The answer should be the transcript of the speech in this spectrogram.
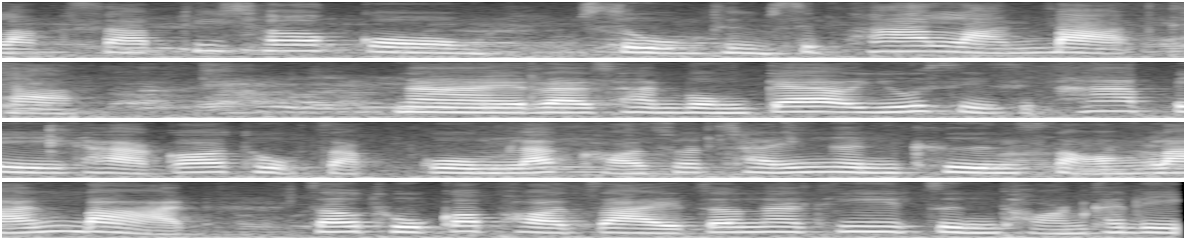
หลักทรัพย์ที่ช่อโกงสูงถึง 15 ล้านบาทค่ะ นายราชันวงแก้วอายุ 45 ปีค่ะ ก็ถูกจับกลุ่มและขอชดใช้เงินคืน 2 ล้านบาท เจ้าทุกข์ก็พอใจเจ้าหน้าที่จึงถอนคดี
